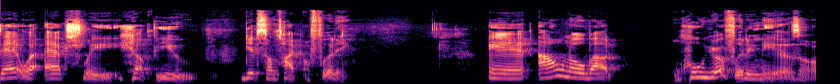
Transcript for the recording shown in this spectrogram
that will actually help you get some type of footing. And I don't know about who your footing is or,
